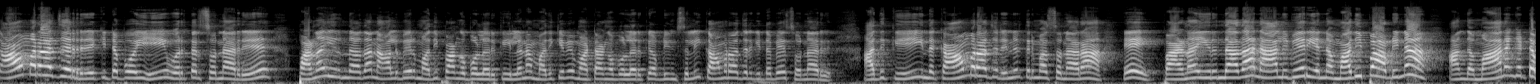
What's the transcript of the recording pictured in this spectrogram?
காமராஜர் கிட்ட போய் ஒருத்தர் சொன்னாரு பணம் இருந்தாதான் நாலு பேர் மதிப்பாங்க போல இருக்கு இல்லைன்னா மதிக்கவே மாட்டாங்க போல இருக்கு அப்படின்னு சொல்லி காமராஜர் கிட்ட போய் சொன்னாரு. அதுக்கு இந்த காமராஜர் என்ன தெரியுமா சொன்னாராம் ஏய் பணம் இருந்தாதான் நாலு பேர் என்ன மதிப்பா? அப்படின்னா அந்த மானங்கட்ட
